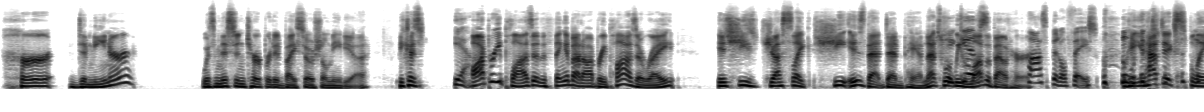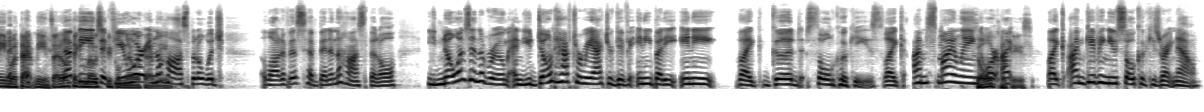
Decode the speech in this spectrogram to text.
her demeanor was misinterpreted by social media because yeah. Aubrey Plaza, the thing about Aubrey Plaza, right, is she's just like she is that deadpan. That's what She we love about her. Hospital face. Okay, you have to explain what that means. I don't that think means most if you know are that in the means. hospital, which a lot of us have been in the hospital, no one's in the room, and you don't have to react or give anybody any like good soul cookies. Like I'm smiling, Soul or cookies. I like I'm giving you soul cookies right now.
